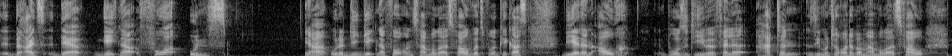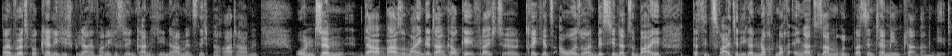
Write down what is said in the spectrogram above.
äh, bereits der Gegner vor uns, ja, oder die Gegner vor uns, Hamburger SV, Würzburger Kickers, die ja dann auch positive Fälle hatten. Simon Terodde beim Hamburger SV. Bei Würzburg kenne ich die Spieler einfach nicht, deswegen kann ich die Namen jetzt nicht parat haben. Und ähm, da war so mein Gedanke, okay, vielleicht äh, trägt jetzt Aue so ein bisschen dazu bei, dass die zweite Liga noch, noch enger zusammenrückt, was den Terminplan angeht.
